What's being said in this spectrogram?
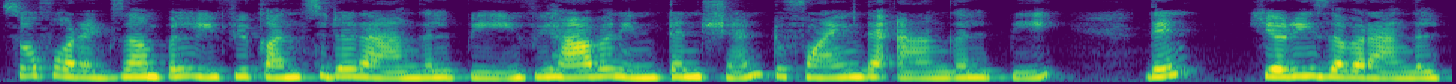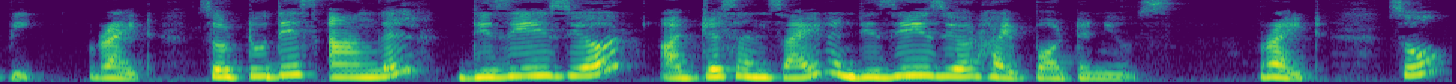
So for example, if you consider angle P, if you have an intention to find the angle P, then here is our angle P, right? So to this angle, this is your adjacent side and this is your hypotenuse, right? So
